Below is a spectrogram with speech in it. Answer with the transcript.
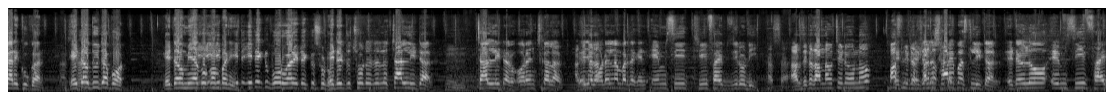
কারি কুকার আচ্ছা। এটাও দুইটা পট এটাও মিয়াকো কোম্পানি। এটা একটু বড় আর এটা একটু ছোট। এটা একটু ছোট এটা হলো চার লিটার। চার লিটার অরেঞ্জ কালার এই যে মডেল নাম্বার দেখেন M C three five zero D আচ্ছা। আর যেটা রান্না হচ্ছে এটা হলো পাঁচ লিটার এটা সাড়ে পাঁচ লিটার। এটা হলো ফাইভ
